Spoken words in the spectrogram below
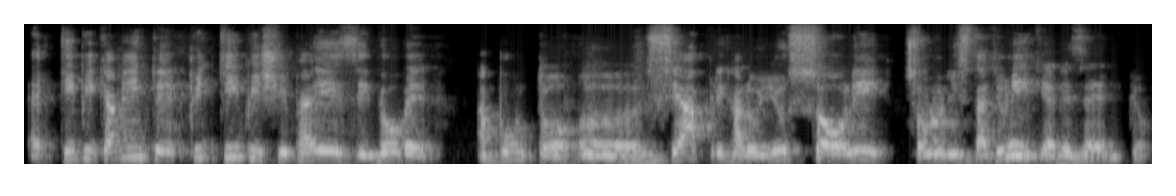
Eh, tipicamente tipici paesi dove appunto eh, si applica lo ius soli sono gli Stati Uniti ad esempio,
